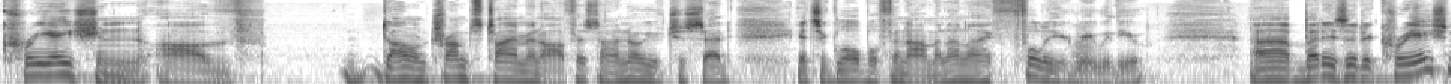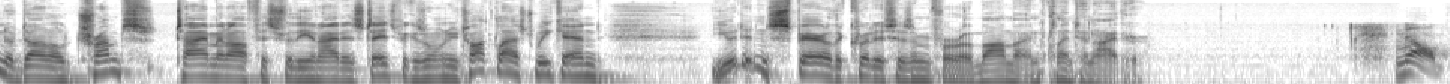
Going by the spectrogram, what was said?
creation of Donald Trump's time in office, I know you've just said it's a global phenomenon, I fully agree with you. Uh, but is it a creation of Donald Trump's time in office for the United States? Because when we talked last weekend, you didn't spare the criticism for Obama and Clinton either. No,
